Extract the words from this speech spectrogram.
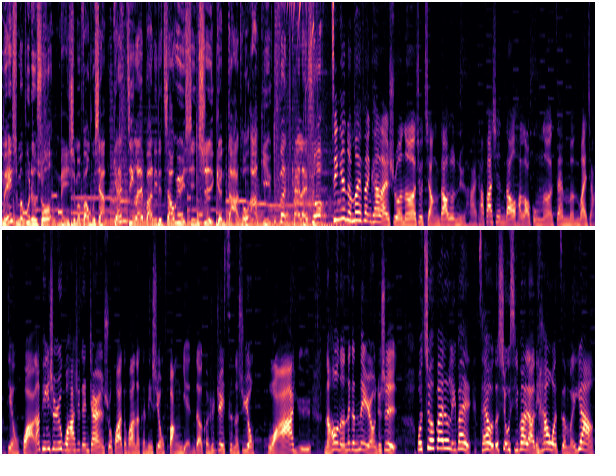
没什么不能说，没什么放不下，赶紧来把你的遭遇、心事跟大头阿 K 分开来说。今天的麦分开来说呢，就讲到这个女孩，她发现到她老公呢在门外讲电话。那平时如果她是跟家人说话的话呢，肯定是用方言的。可是这次呢是用华语，然后呢那个内容就是我只有拜六礼拜才有的休息罢了，你还要我怎么样？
